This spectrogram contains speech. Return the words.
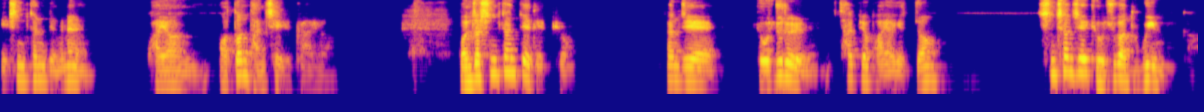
이 신천지는 과연 어떤 단체일까요? 먼저 신천지의 대표, 신천지의 교주를 살펴봐야겠죠? 신천지의 교주가 누구입니까?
